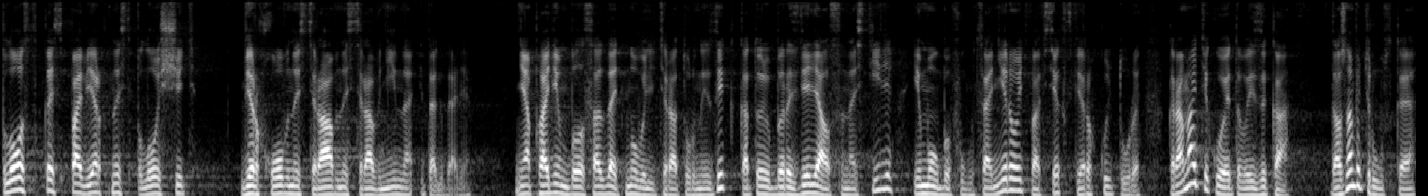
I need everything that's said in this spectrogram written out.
плоскость, поверхность, площадь, верховность, равность, равнина и так далее. Необходимо было создать новый литературный язык, который бы разделялся на стили и мог бы функционировать во всех сферах культуры. Грамматика этого языка должна быть русская,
